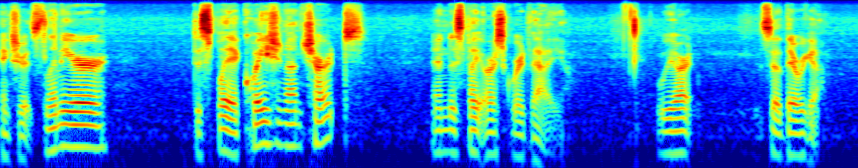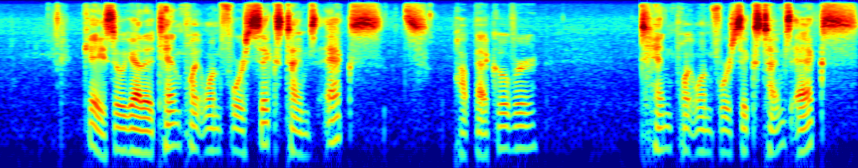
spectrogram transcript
Make sure it's linear, display equation on chart, and display R squared value. We aren't, so there we go. Okay, so we got a 10.146 times x. Let's pop back over. 10.146 times x,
